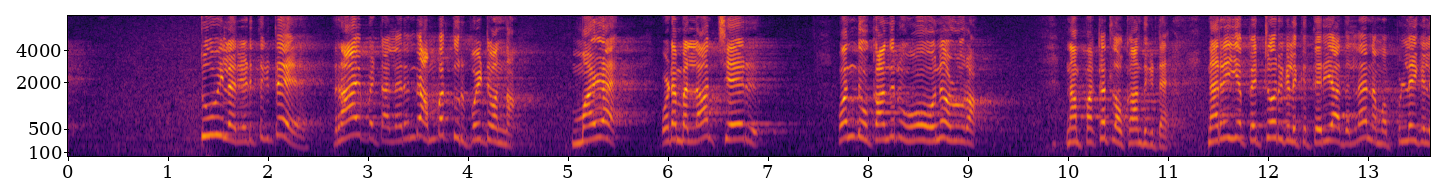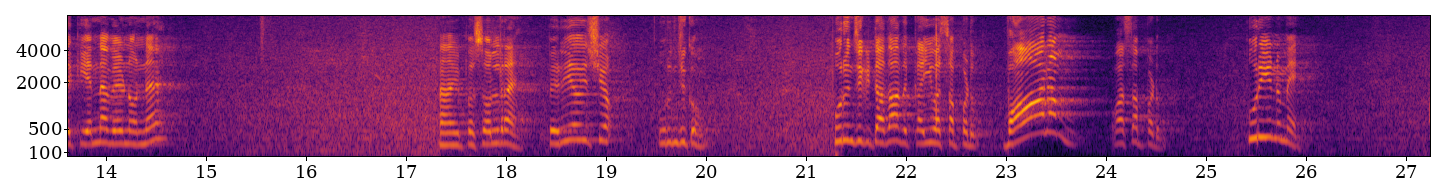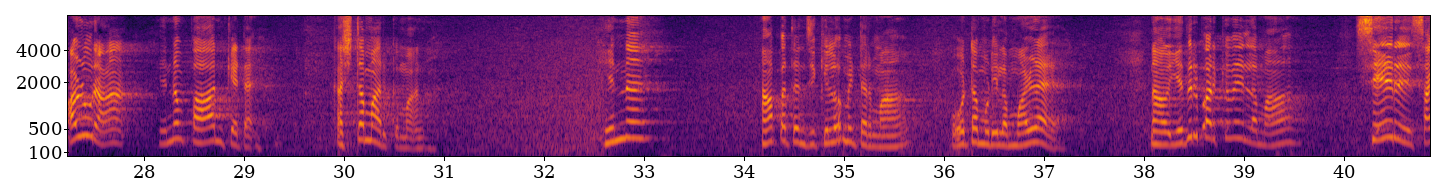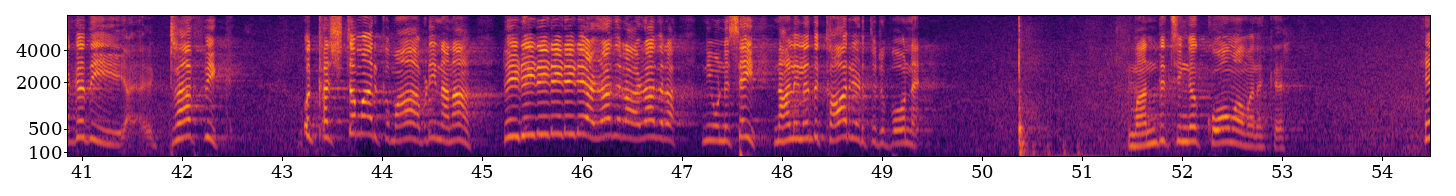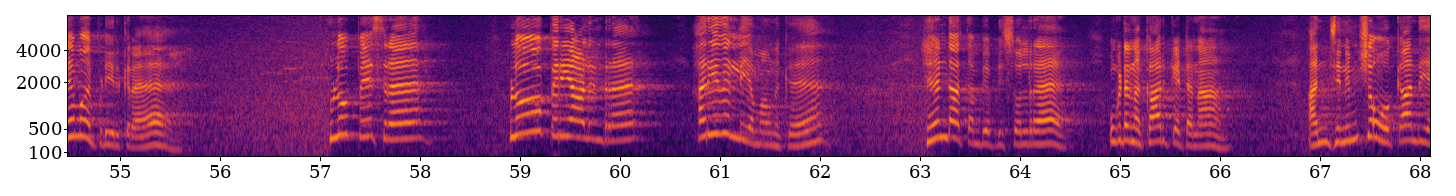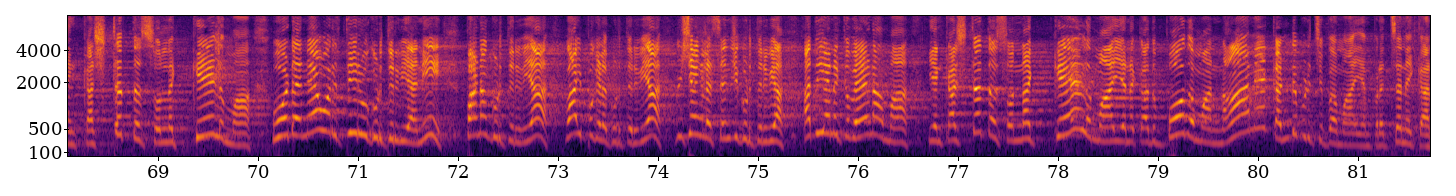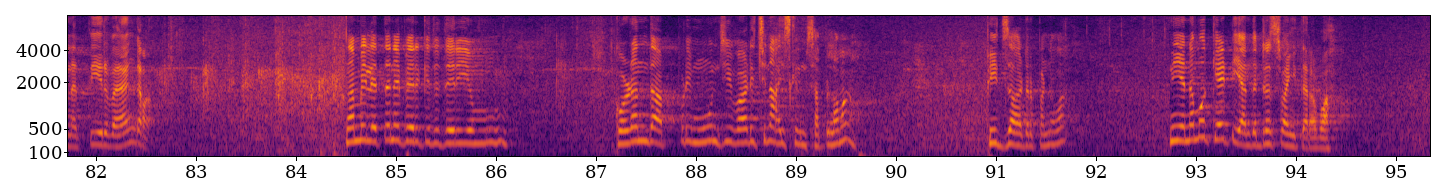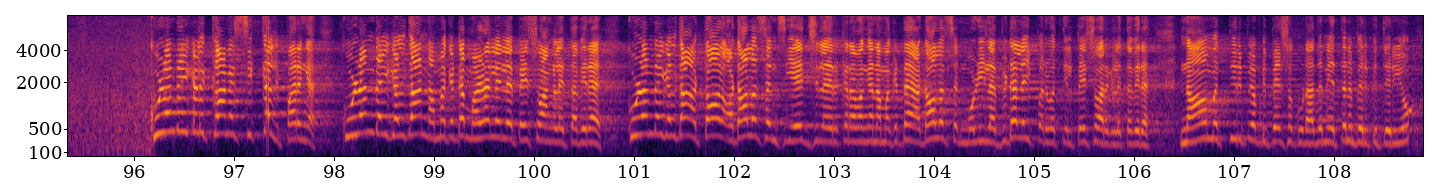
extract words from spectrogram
டூ வீலர் எடுத்துக்கிட்டு ராயப்பேட்டாலேருந்து அம்பத்தூர் போயிட்டு வந்தான். மழை உடம்பெல்லாம் சேரு வந்து உட்காந்துட்டு ஓன்னு அழுகுறான் நான் பக்கத்தில் உட்காந்துக்கிட்டேன் நிறைய பெற்றோர்களுக்கு தெரியாதுல்ல நம்ம பிள்ளைகளுக்கு என்ன வேணும்னு? நான் இப்போ சொல்கிறேன் பெரிய விஷயம். புரிஞ்சுக்கோங்க புரிஞ்சுக்கிட்டா தான் அது கை வசப்படும் வானம் வசப்படும். புரியணுமே? அழுகுறான் என்னப்பான்னு கேட்டேன். கஷ்டமாக இருக்குமா? என்ன? நாற்பத்தஞ்சு கிலோமீட்டர்மா? ஓட்ட முடியல மழை. நான் எதிர்பார்க்கவே இல்லைம்மா. சேரு சகதி டிராஃபிக் கஷ்டமாக இருக்குமா? அப்படின்னு நானா டேய் டேய் டேய் டேய் டேய் அழாதரா அழாதரா நீ ஒன்று செய். நாளையிலேருந்து கார் எடுத்துகிட்டு போனேன். வந்துச்சுங்க கோவம் அவனுக்கு. ஏமா இப்படி இருக்கிற? இவ்வளோ பேசுகிற இவ்வளோ பெரிய ஆளுன்ற? அறிவு இல்லையம்மா அவனுக்கு. ஏண்டா தம்பி அப்படி சொல்கிற உங்ககிட்ட நான் கார் கேட்டேனா? அஞ்சு நிமிஷம் உட்காந்து என் கஷ்டத்தை சொல்ல கேளுமா? உடனே ஒரு தீர்வு கொடுத்துருவியா நீ? பணம் கொடுத்துருவியா? வாய்ப்புகளை கொடுத்துருவியா? விஷயங்களை செஞ்சு கொடுத்துருவியா? அது எனக்கு வேணாமா? என் கஷ்டத்தை சொன்னால் கேளுமா? எனக்கு அது போதுமா? நானே கண்டுபிடிச்சிப்பேம்மா என் பிரச்சனைக்கான தீர்வைங்கிறான். நம்மள எத்தனை பேருக்கு இது தெரியும்? குழந்தை அப்படி மூஞ்சி வாடிச்சுன்னா ஐஸ்கிரீம் சாப்பிடலாமா? பீட்சா ஆர்டர் பண்ணவா? நீ என்னமோ கேட்டியா அந்த ட்ரெஸ் வாங்கி தரவா? குழந்தைகளுக்கான சிக்கல். பாருங்க குழந்தைகள் தான் நம்ம கிட்ட மழலையில பேசுவாங்களே தவிர குழந்தைகள் தான் அடால் அடாலசன்ஸ் ஏஜ்ல இருக்கிறவங்க நம்ம கிட்ட அடாலசன் மொழியில விடலை பருவத்தில் பேசுவார்களே தவிர நாம திருப்பி அப்படி பேசக்கூடாதுன்னு எத்தனை பேருக்கு தெரியும்?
